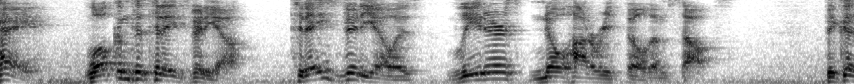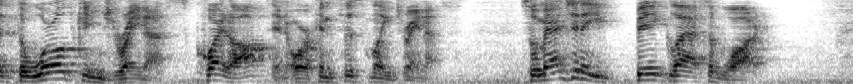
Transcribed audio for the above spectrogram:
Hey, welcome to today's video. Today's video is leaders know how to refill themselves. Because the world can drain us quite often or consistently drain us. So imagine a big glass of water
